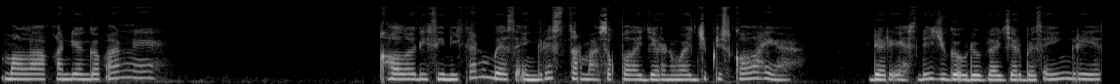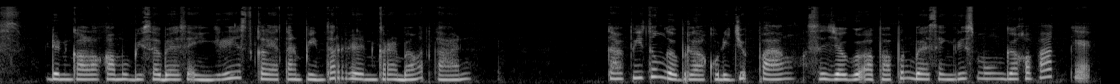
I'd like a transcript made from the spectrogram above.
malah akan dianggap aneh. Kalau di sini kan bahasa Inggris termasuk pelajaran wajib di sekolah ya. Dari SD juga udah belajar bahasa Inggris. Dan kalau kamu bisa bahasa Inggris, kelihatan pintar dan keren banget kan? Tapi itu nggak berlaku di Jepang. Sejago apa pun bahasa Inggrismu nggak kepake.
